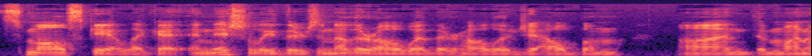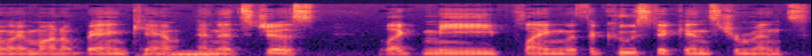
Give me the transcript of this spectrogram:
small scale. Like I, uh, initially, there's another All Weather Haulage album on the Mono Mono Bandcamp, and it's just like me playing with acoustic instruments.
